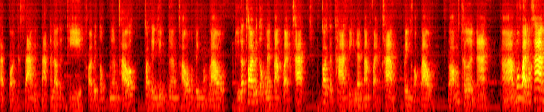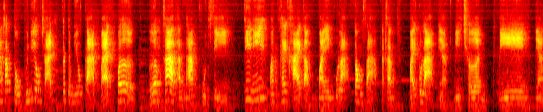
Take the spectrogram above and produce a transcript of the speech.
ครับก่อนจะสร้างแลนด์มาร์คให้เราทันทีถอยไปตกเมืองเขาก็จะยึดเมืองเขามาเป็นของเรา หรือถ้าทอยไปตกแลนด์มาร์คฝ่ายตรงข้ามก็จะทาสีแลนด์มาร์คฝ่ายตรงข้ามเป็นของเราสองเทิร์นนะอ่าเมื่อฝ่ายตรงข้ามนะครับตกพื้นที่ของฉันก็จะมีโอกาสแบทเปอร์เพิ่มค่าพันทางคูณสีที่นี้มันคล้ายๆกับไมกุหลาบต้องสาบนะครับไมกุหลาบเนี่ยมีเชิญ มีเนี่ย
